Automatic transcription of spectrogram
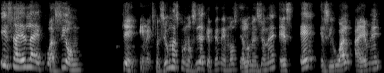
Esa es la ecuación que en la expresión más conocida que tenemos, ya lo mencioné, es E es igual a M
